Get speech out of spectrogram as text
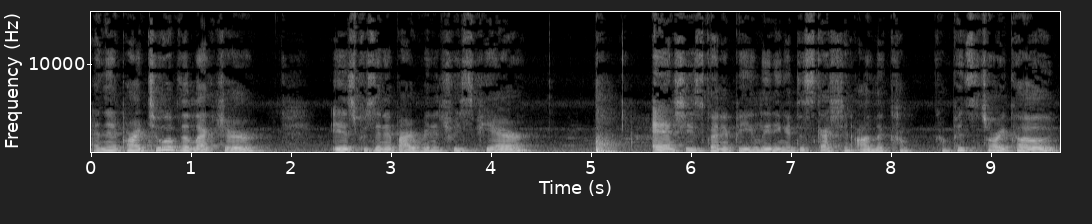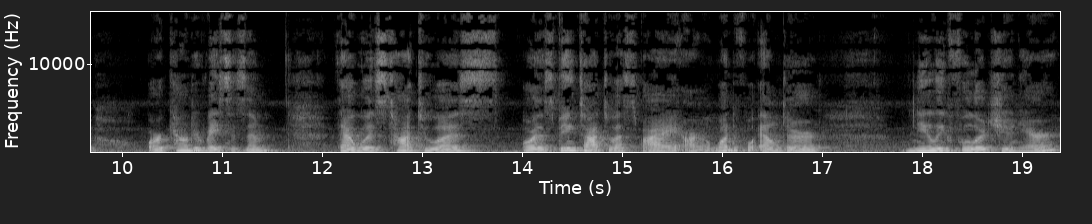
And then part two of the lecture is presented by Renatrice Pierre. And she's going to be leading a discussion on the compensatory code or counter racism that was taught to us or is being taught to us by our wonderful elder, Neely Fuller Jr.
